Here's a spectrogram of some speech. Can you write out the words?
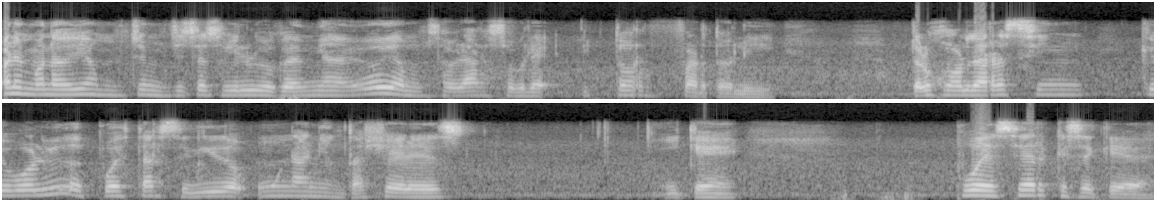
Hola, buenos días muchachos, muchachas, soy Luis Academia y hoy vamos a hablar sobre Héctor Fertoli, el jugador de Racing que volvió después de estar seguido un año en talleres y que puede ser que se quede.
